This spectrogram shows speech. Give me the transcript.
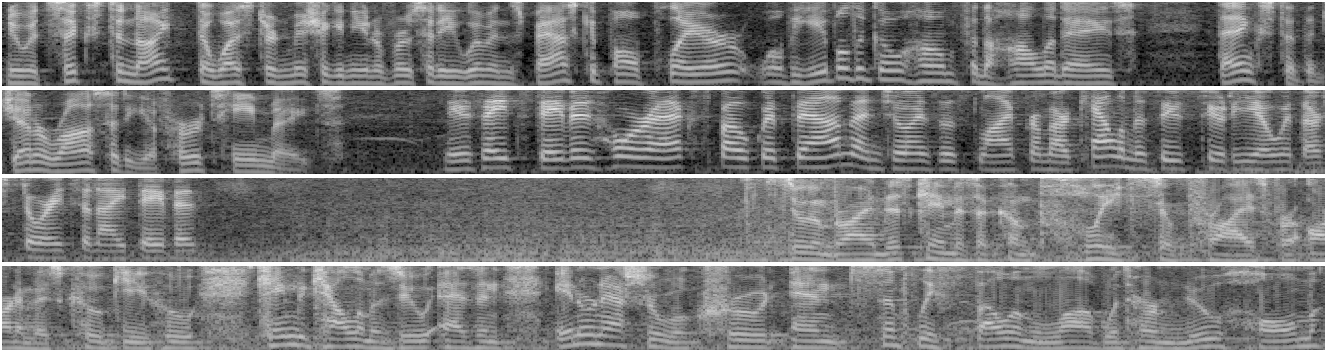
New at 6 tonight, the Western Michigan University women's basketball player will be able to go home for the holidays thanks to the generosity of her teammates. News 8's David Horak spoke with them and joins us live from our Kalamazoo studio with our story tonight. David. Sue and Brian, this came as a complete surprise for Artemis Kuki, who came to Kalamazoo as an international recruit and simply fell in love with her new home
